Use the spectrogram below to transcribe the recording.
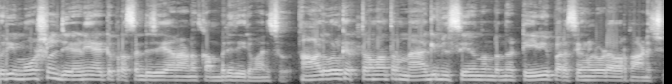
ഒരു ഇമോഷണൽ ജേണി ആയിട്ട് പ്രസന്റ് ചെയ്യാനാണ് കമ്പനി തീരുമാനിച്ചത്. ആളുകൾക്ക് എത്രമാത്രം മാഗി മിസ് ചെയ്യുന്നുണ്ടെന്ന് ടി വി പരസ്യങ്ങളിലൂടെ അവർ കാണിച്ചു.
